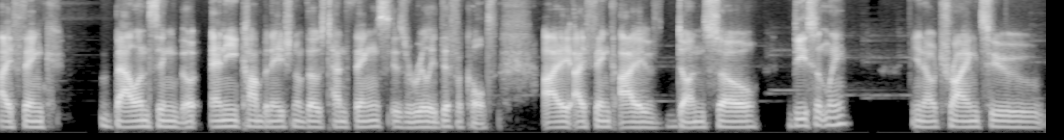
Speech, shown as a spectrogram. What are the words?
I think balancing the, any combination of those 10 things is really difficult. I, I think I've done so decently, you know, trying to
